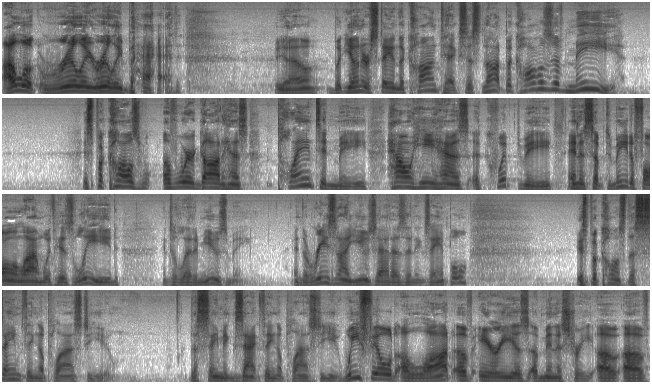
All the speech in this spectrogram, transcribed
I look really, really bad. You know, but you understand the context. It's not because of me. It's because of where God has planted me, how He has equipped me, and it's up to me to fall in line with His lead and to let Him use me. And the reason I use that as an example is because the same thing applies to you. The same exact thing applies to you. We filled a lot of areas of ministry, of, of,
